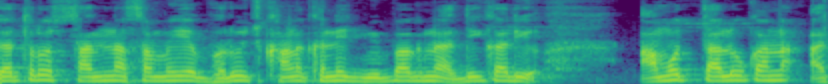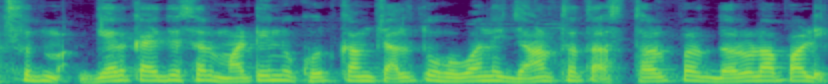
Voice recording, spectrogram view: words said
ગતરોજ સાંજના સમયે ભરૂચ ખાણ ખનીજ વિભાગના અધિકારીઓ આમોદ તાલુકાના આછોદમાં ગેરકાયદેસર માટીનું ખોદકામ ચાલતું હોવાની જાણ થતાં સ્થળ પર દરોડા પાડી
